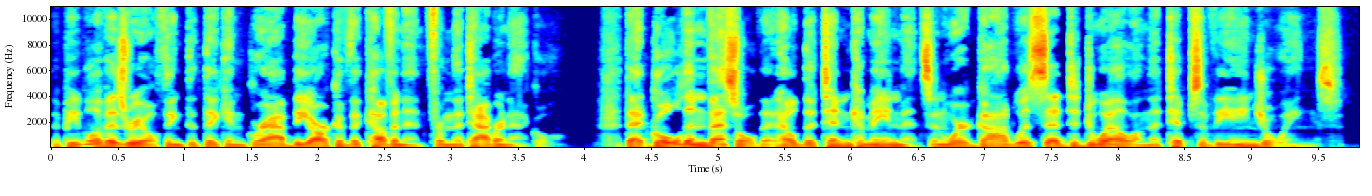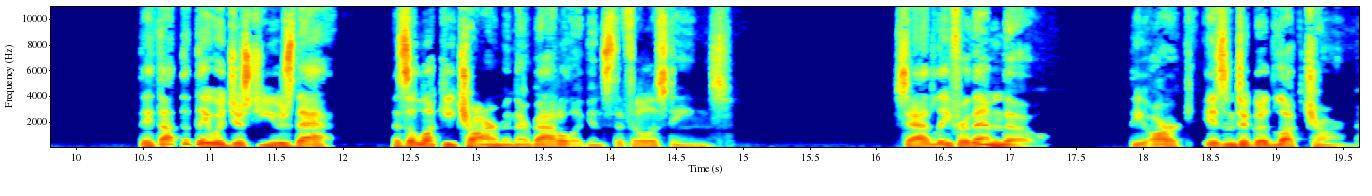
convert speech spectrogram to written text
the people of Israel think that they can grab the Ark of the Covenant from the tabernacle, that golden vessel that held the Ten Commandments and where God was said to dwell on the tips of the angel wings. They thought that they would just use that as a lucky charm in their battle against the Philistines. Sadly for them, though, the ark isn't a good luck charm,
